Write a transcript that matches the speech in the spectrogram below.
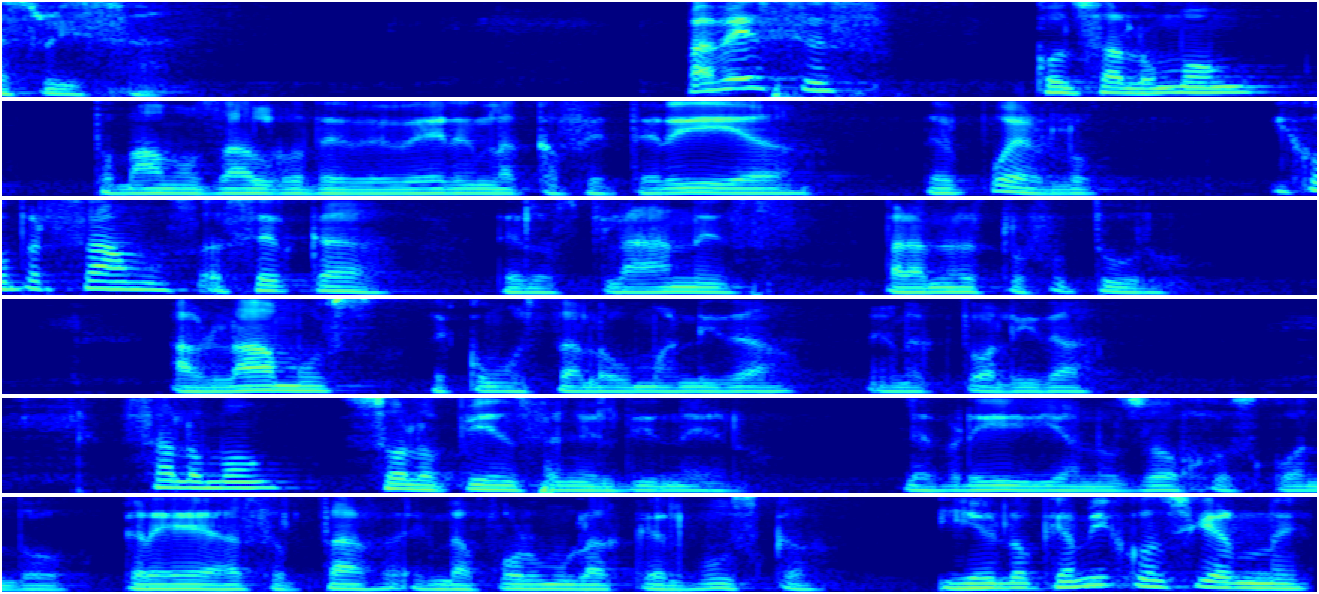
a Suiza. A veces, con Salomón, tomamos algo de beber en la cafetería del pueblo y conversamos acerca de los planes para nuestro futuro. Hablamos de cómo está la humanidad en la actualidad. Salomón solo piensa en el dinero. Le brillan los ojos cuando cree acertar en la fórmula que él busca. Y en lo que a mí concierne,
